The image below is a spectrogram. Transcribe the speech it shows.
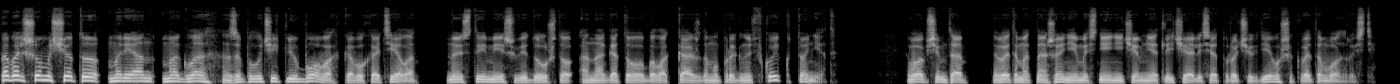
По большому счету, Мариан могла заполучить любого, кого хотела, но если ты имеешь в виду, что она готова была к каждому прыгнуть в койку, то нет. В общем-то, в этом отношении мы с ней ничем не отличались от прочих девушек в этом возрасте.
